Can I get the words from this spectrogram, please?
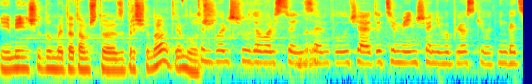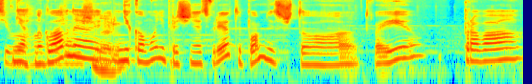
и меньше думают о том, что запрещено, тем лучше. Тем больше удовольствия они да. сами получают, и тем меньше они выплескивают негатива. Нет, но главное да. никому не причинять вред и помнить, что твои права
